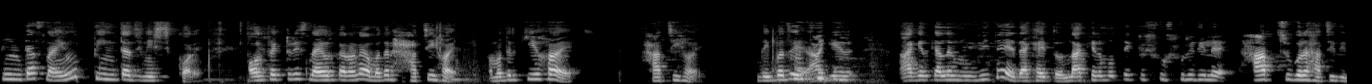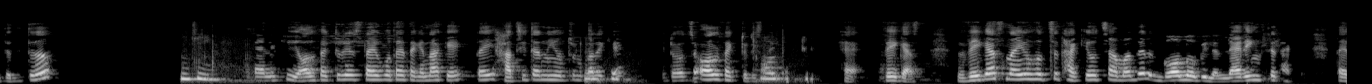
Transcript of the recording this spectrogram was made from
তিনটা স্নায়ু তিনটা জিনিস করে। অলফ্যাক্টরি স্নায়ুর কারণে আমাদের হাঁচি হয়। আমাদের কি হয়? হাঁচি হয়। দেখবা যে আগের আগের কালের মুভিতে দেখাইতো নাকের মধ্যে একটু সুরসুরি দিলে হাত চু করে হাঁচি দিত দিত জি। তাহলে কি অলফ্যাক্টরি স্নায়ু কোথায় থাকে? নাকে। তাই হাঁচিটা নিয়ন্ত্রণ করে কে? এটা হচ্ছে অলফ্যাক্টরি স্নায়ু হ্যাঁ ভেগাস ভেগাস স্নায়ু হচ্ছে থাকে হচ্ছে আমাদের গলবিলে ল্যারিংসে থাকে। তাই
